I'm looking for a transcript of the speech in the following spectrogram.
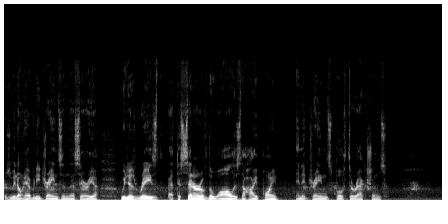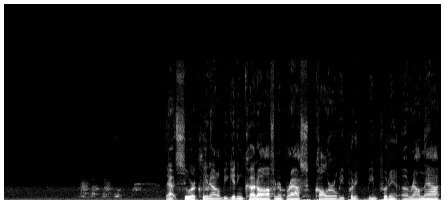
is we don't have any drains in this area. We just raised at the center of the wall is the high point and it drains both directions. That sewer cleanout will be getting cut off and a brass collar will be putting being put around that.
